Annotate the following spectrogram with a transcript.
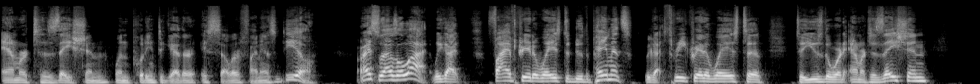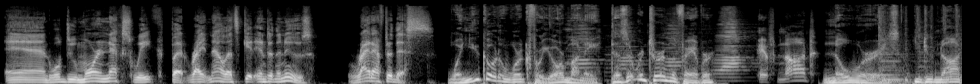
amortization when putting together a seller finance deal. All right. So that was a lot. We got five creative ways to do the payments. We got three creative ways to, to use the word amortization and we'll do more next week. But right now, let's get into the news right after this. When you go to work for your money, does it return the favor? If not, no worries. You do not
